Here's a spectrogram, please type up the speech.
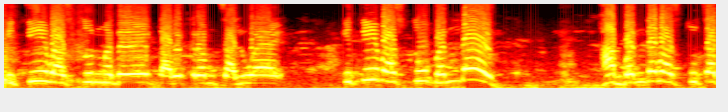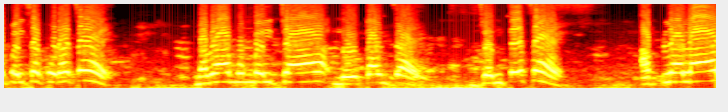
किती वास्तूंमध्ये कार्यक्रम चालू आहे? किती वास्तू बंद आहेत? हा बंद वास्तूचा पैसा कोणाचा आहे? नव्या मुंबईच्या लोकांचा आहे. जनतेचा आहे. आपल्याला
